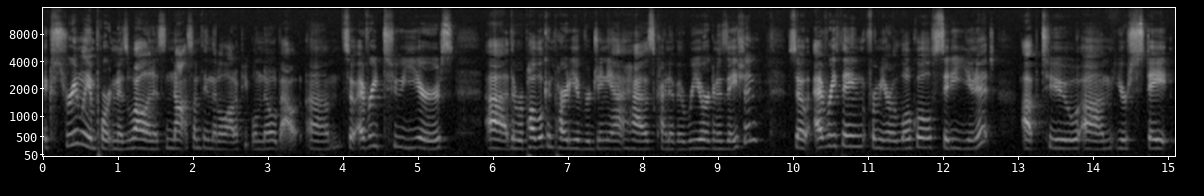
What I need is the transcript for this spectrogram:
extremely important as well, and it's not something that a lot of people know about. Um, so every two years, uh, the Republican Party of Virginia has kind of a reorganization. So everything from your local city unit up to um, your state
